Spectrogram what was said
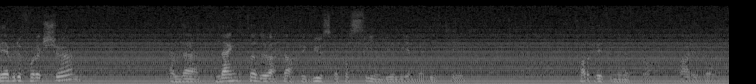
Lever du for deg sjøl? Eller lengter du etter at Gud skal få sin vilje med ditt liv? Ta et lite minutt nå. Vær i bønn.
